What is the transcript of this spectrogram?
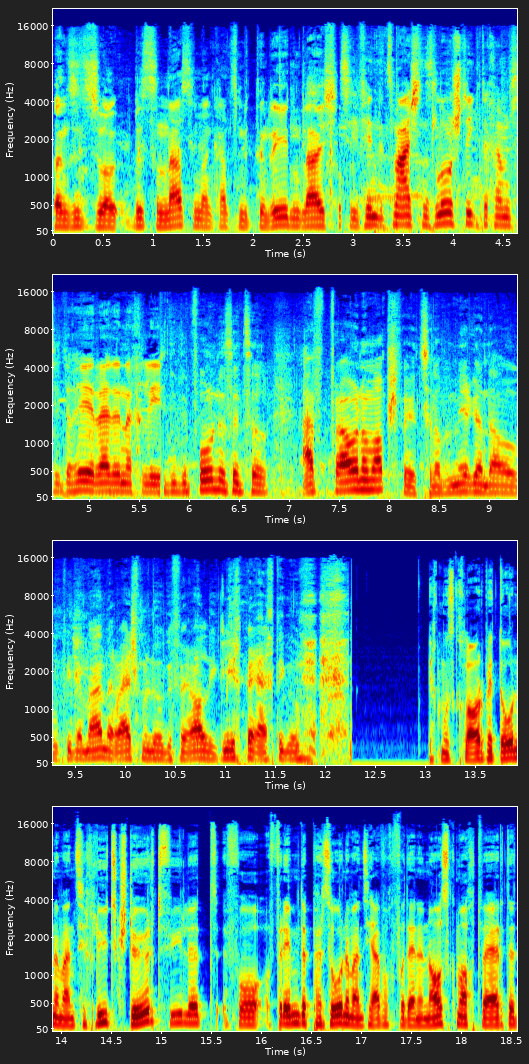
Dann sind sie so ein bisschen nass und dann kannst du mit denen reden gleich. Sie finden es meistens lustig, dann kommen sie hierher, reden ein bisschen. Die Deponen sind so einfach Frauen am Abspritzen, aber wir gehen auch bei den Männern, weißt wir schauen für alle, Gleichberechtigung. Ich muss klar betonen, wenn sich Leute gestört fühlen von fremden Personen, wenn sie einfach von denen ausgemacht werden,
